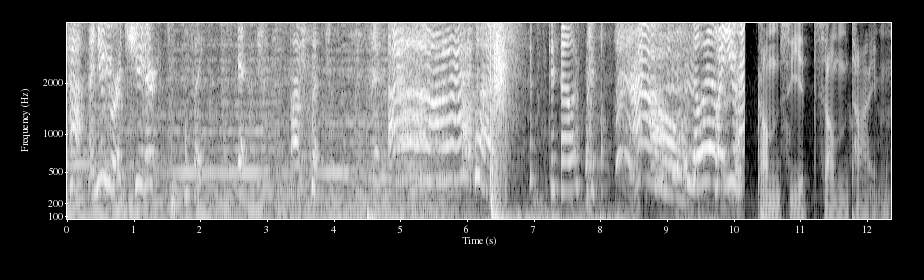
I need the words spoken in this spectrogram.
Ha! I knew you were a cheater. It's like, eh, I'm ah! Did that look real? Ow! No, But you have. Come see it sometime.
